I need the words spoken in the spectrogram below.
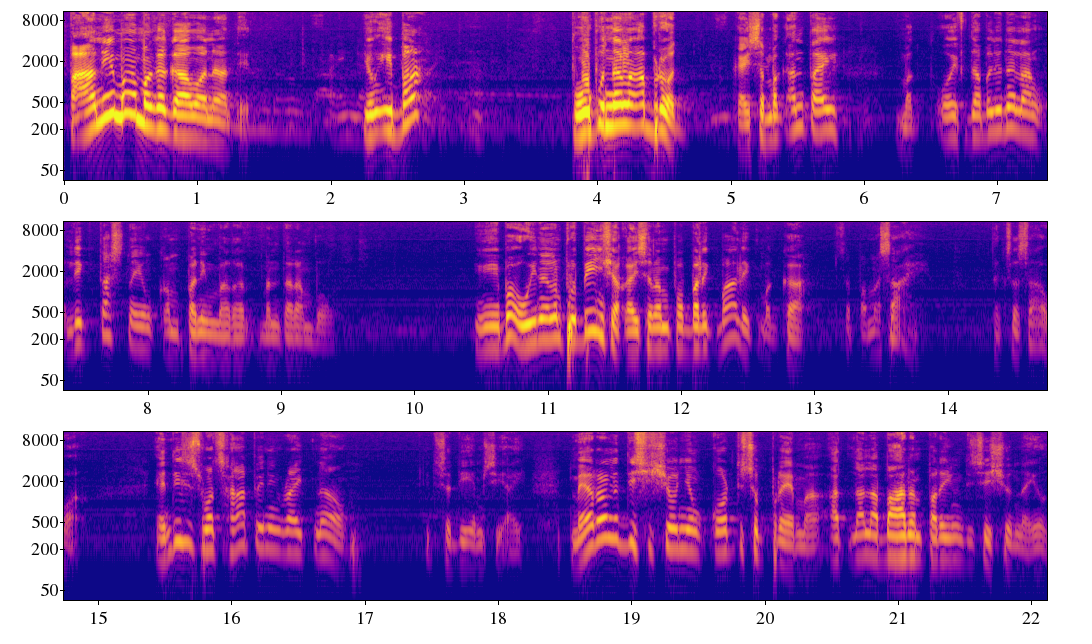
Paano yung mga magagawa natin? Yung iba, pumupunta lang abroad. Kaysa mag-antay, mag-OFW na lang, ligtas na yung kampaning Mandarambong. Yung iba, uwi na lang probinsya, kaysa naman pabalik-balik, magka sa pamasahe. Nagsasawa. And this is what's happening right now. It's sa DMCI. Meron na desisyon yung Korte Suprema at lalabanan pa rin yung desisyon na yun.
